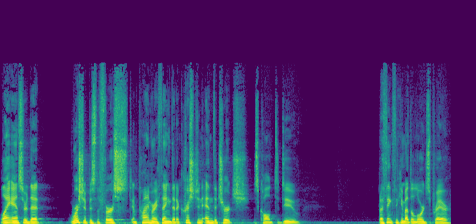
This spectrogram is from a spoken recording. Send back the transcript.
Well, I answered that worship is the first and primary thing that a Christian and the church is called to do. But I think thinking about the Lord's Prayer,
